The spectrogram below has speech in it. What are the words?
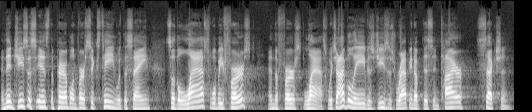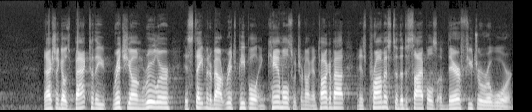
And then Jesus ends the parable in verse 16 with the saying, So the last will be first, and the first last, which I believe is Jesus wrapping up this entire section. That actually goes back to the rich young ruler his statement about rich people and camels, which we're not going to talk about, and his promise to the disciples of their future reward.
